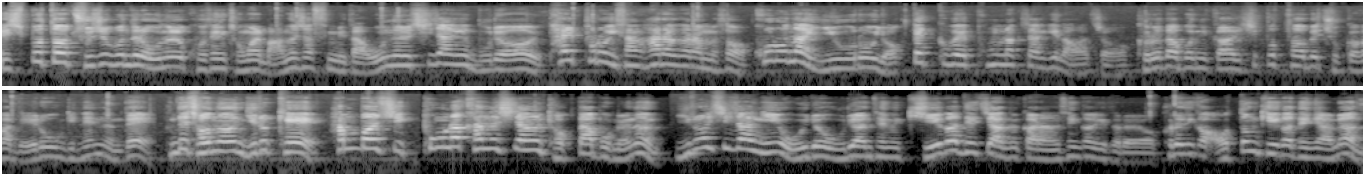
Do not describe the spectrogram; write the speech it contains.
네, 시포터 주주분들 오늘 고생 정말 많으셨습니다. 오늘 시장이 무려 8% 이상 하락을 하면서 코로나 이후로 역대급의 폭락작이 나왔죠. 그러다 보니까 시포터의 주가가 내려오긴 했는데, 근데 저는 이렇게 한 번씩 폭락하는 시장을 겪다 보면은 이런 시장이 오히려 우리한테는 기회가 되지 않을까라는 생각이 들어요. 그러니까 어떤 기회가 되냐면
